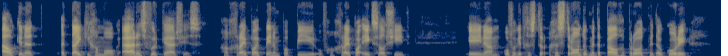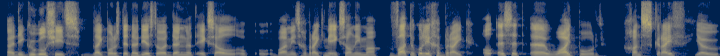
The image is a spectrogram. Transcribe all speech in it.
elkeen het 'n tydjie gemaak eers voor Kersfees. Gaan gryp daai pen en papier of gaan gryp daai Excel sheet en um, of ek het gister, gisteraand ook met 'n pel gepraat met ou Corrie uh die Google Sheets blykbaar is dit nou deesdae 'n ding dat Excel op, op baie mense gebruik nie meer Excel nie maar wat ook al jy gebruik al is dit 'n whiteboard gaan skryf jou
